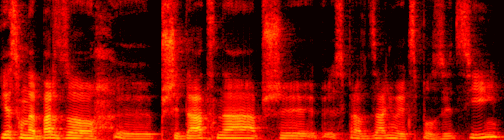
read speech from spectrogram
Jest ona bardzo przydatna przy sprawdzaniu ekspozycji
